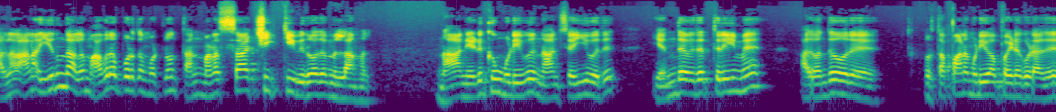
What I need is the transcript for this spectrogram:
அதனால் ஆனால் இருந்தாலும் அவரை பொறுத்த மட்டும் தன் மனசாட்சிக்கு விரோதம் இல்லாமல் நான் எடுக்கும் முடிவு நான் செய்வது எந்த விதத்திலையுமே அது வந்து ஒரு ஒரு தப்பான முடிவாக போயிடக்கூடாது.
